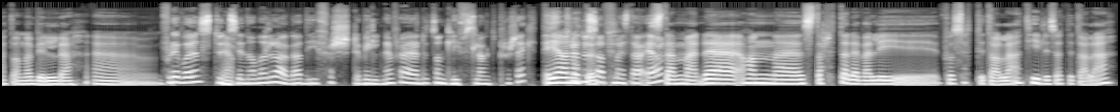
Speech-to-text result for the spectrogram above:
et annet bilde. Eh, For det var en stund Ja. siden han hadde laga de første bildene, for det er et sånt livslangt prosjekt. Ja, tror jeg du sa til meg i stad. Ja. Stemmer. Det, han uh, starta det vel i, på 70-tallet, tidlig 70-tallet.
